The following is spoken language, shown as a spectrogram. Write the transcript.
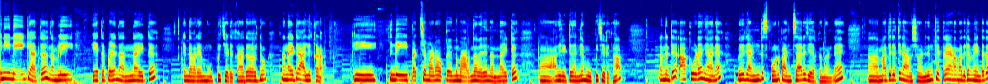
ഇനി ഈ നെയ്ക്കകത്ത് നമ്മൾ ഈ ഏത്തപ്പഴം നന്നായിട്ട് എന്താ പറയുക മൂപ്പിച്ചെടുക്കുക. അത് നന്നായിട്ട് അലുക്കണം. ഈ ഇതിന്റെ ഈ പച്ച മണമൊക്കെ ഒന്ന് മറന്നവരെ നന്നായിട്ട് അതിലിട്ട് തന്നെ മൂപ്പിച്ചെടുക്കാം. എന്നിട്ട് ആ കൂടെ ഞാൻ ഒരു രണ്ട് സ്പൂൺ പഞ്ചസാര ചേർക്കുന്നുണ്ട്. മധുരത്തിന് ആവശ്യമുണ്ട്. നിങ്ങൾക്ക് എത്രയാണോ മധുരം വേണ്ടത്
